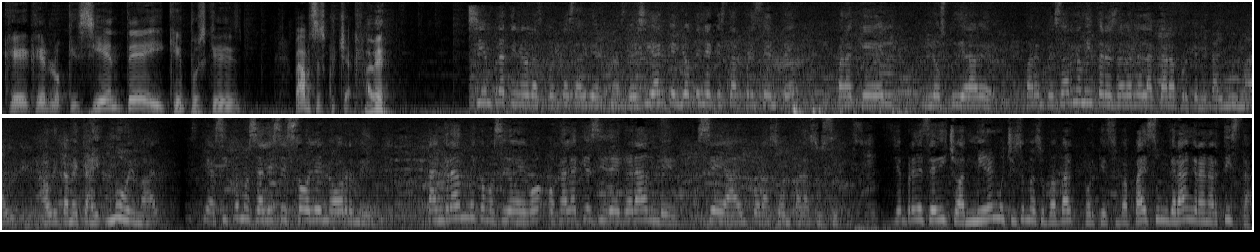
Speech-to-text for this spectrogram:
qué, qué es lo que siente y que pues que... Vamos a escuchar. A ver. Siempre ha tenido las puertas abiertas. Decían que yo tenía que estar presente para que él los pudiera ver. Para empezar, no me interesa verle la cara porque me cae muy mal. Ahorita me cae muy mal. Es que así como sale ese sol enorme, tan grande como su ego, ojalá que así de grande sea el corazón para sus hijos. Siempre les he dicho, admiren muchísimo a su papá porque su papá es un gran, gran artista.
